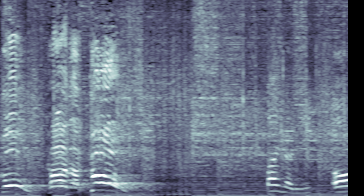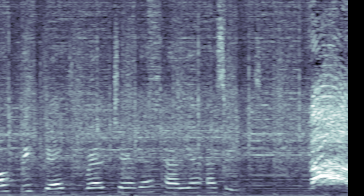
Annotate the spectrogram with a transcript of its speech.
Go, Kana, go! Finally, all fifth grade will cheer their career athletes. Go!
